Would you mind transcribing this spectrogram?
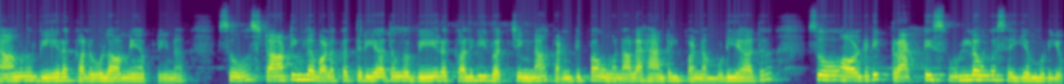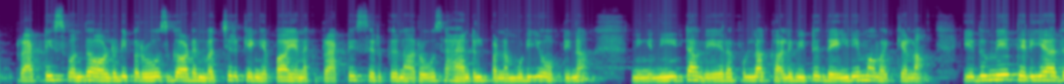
நாங்களும் வேற கழுவலாமே அப்படின்னு. ஸோ ஸ்டார்டிங்கில் வளர்க்க தெரியாதவங்க வேற கழுவி வச்சிங்கன்னா கண்டிப்பாக உங்களால் ஹேண்டில் பண்ண முடியாது. ஸோ ஆல்ரெடி ப்ராக்டிஸ் உள்ளவங்க செய்ய முடியும். ப்ராக்டிஸ் வந்து ஆல்ரெடி இப்போ ரோஸ் கார்டன் வச்சுருக்கீங்கப்பா. எனக்கு ப்ராக்டிஸ் இருக்குது நான் ரோஸ் ஹேண்டில் பண்ண முடியும் அப்படின்னா நீங்கள் நீட்டாக வேற ஃபுல்லாக கழுவிட்டு தைரியமாக வைக்கலாம். எதுவுமே தெரியாது.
